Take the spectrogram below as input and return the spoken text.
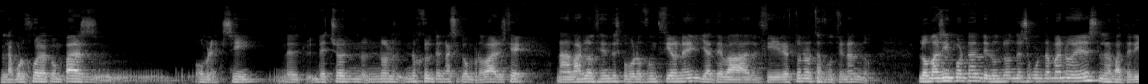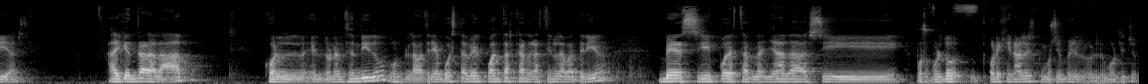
la brújula del compás, mm, hombre, sí. De, hecho, no, es que lo tengas que comprobar, es que nada más lo enciendes como no funcione, ya te va a decir esto no está funcionando. Lo más importante en un dron de segunda mano es las baterías. Hay que entrar a la app con el, el dron encendido, con la batería puesta, ver cuántas cargas tiene la batería, ver si puede estar dañada, si. Por supuesto, originales, como siempre lo, lo hemos dicho.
